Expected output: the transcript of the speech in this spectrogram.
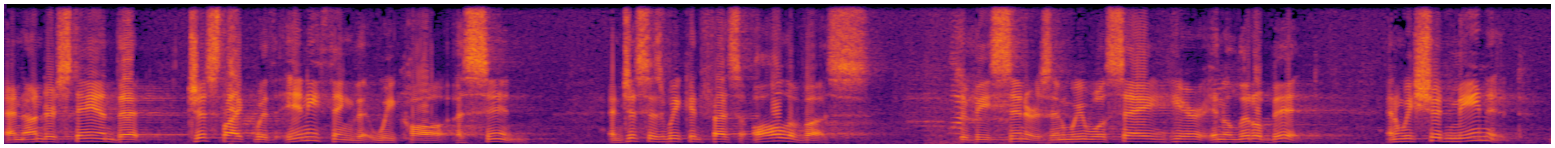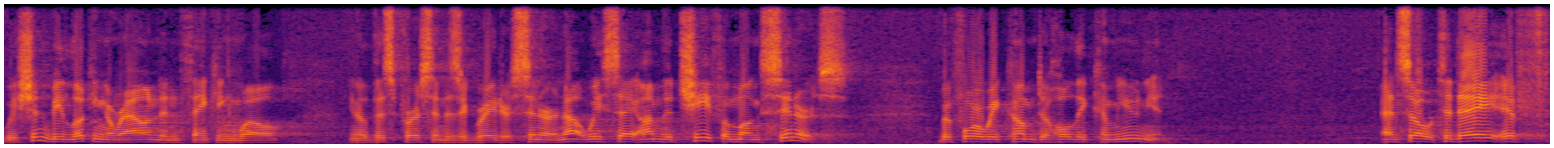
And understand that just like with anything that we call a sin, and just as we confess all of us to be sinners, and we will say here in a little bit, and we should mean it. We shouldn't be looking around and thinking, well, you know, this person is a greater sinner or not. We say, I'm the chief among sinners before we come to Holy Communion. And so today, if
